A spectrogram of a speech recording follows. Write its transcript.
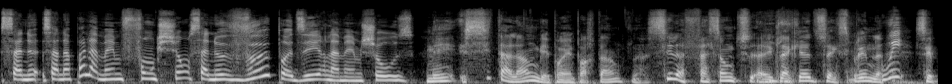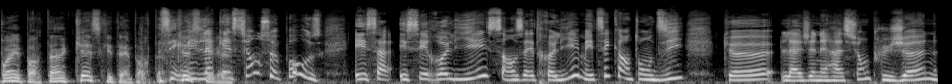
ça ne ça n'a pas la même fonction ça ne veut pas dire la même chose Mais si ta langue est pas importante, là, si la façon que tu- avec laquelle tu t'exprimes, Oui. c'est pas important, qu'est-ce qui est important? Mais la question se pose et ça et c'est relié sans être relié. Mais tu sais quand on dit que la génération plus jeune,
